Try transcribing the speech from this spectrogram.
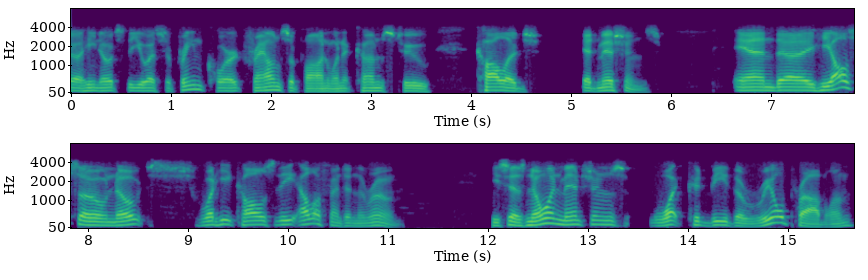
uh, he notes the U.S. Supreme Court frowns upon when it comes to college admissions. And uh, he also notes what he calls the elephant in the room. He says no one mentions what could be the real problem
